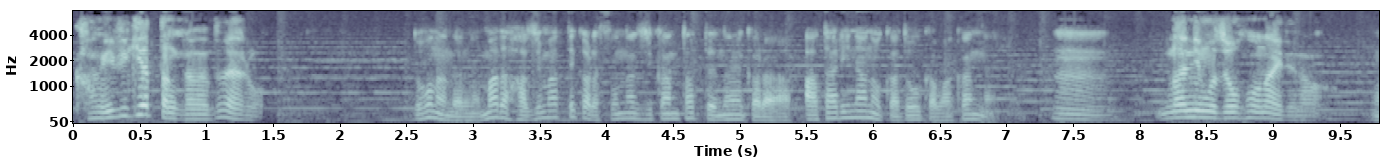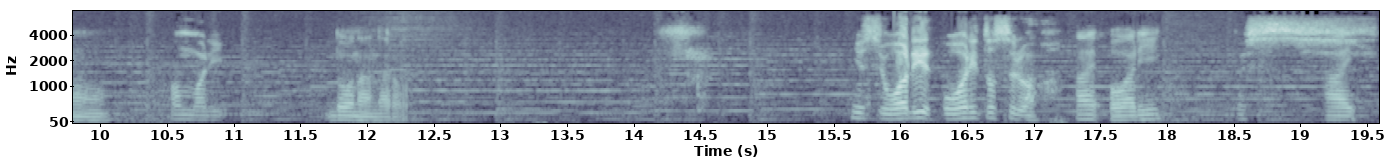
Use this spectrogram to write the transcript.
神引きやったんかなどうやろどうなんだろうね。まだ始まってからそんな時間経ってないから、当たりなのかどうかわかんない。う。うん。何にも情報ないでな。うん。あんまり。どうなんだろう。よし、終わり、終わりとするわ。はい、終わりよし。はい。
